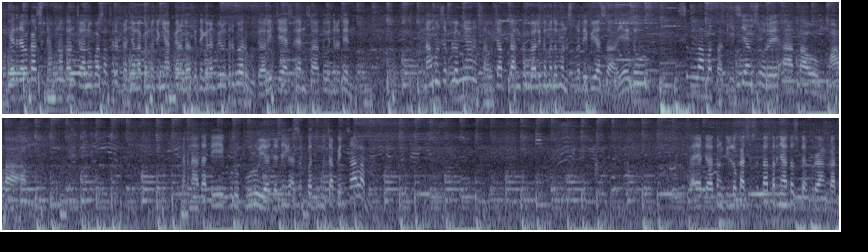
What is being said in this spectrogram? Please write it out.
Oke terima kasih sudah menonton. Jangan lupa subscribe dan nyalakan loncengnya biar nggak ketinggalan video terbaru dari CSN 1 Entertain namun sebelumnya saya ucapkan kembali teman-teman seperti biasa yaitu selamat pagi siang sore atau malam. Karena tadi buru-buru ya jadi nggak sempat ngucapin salam. Saya datang di lokasi setat ternyata sudah berangkat.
